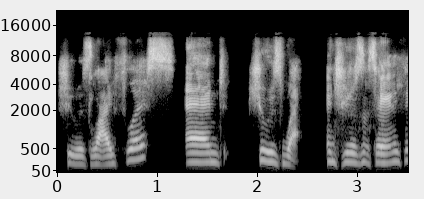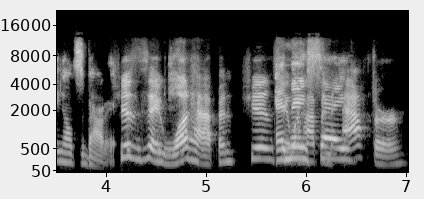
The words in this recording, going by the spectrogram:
she was lifeless and she was wet. And she doesn't say anything else about it. She doesn't say what happened. She didn't say And what they happened say- after.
